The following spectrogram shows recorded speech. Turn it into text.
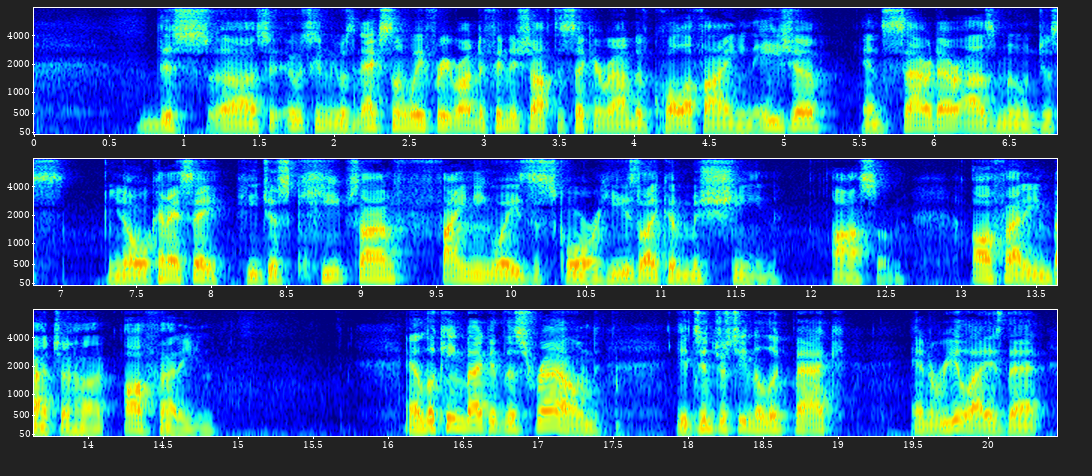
this. Uh, excuse me, it was an excellent way for Iran to finish off the second round of qualifying in Asia. And Sardar Azmoun just, you know, what can I say? He just keeps on finding ways to score. He's like a machine. Awesome. Afarin Bachahar. Afarin. And looking back at this round, it's interesting to look back and realize that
